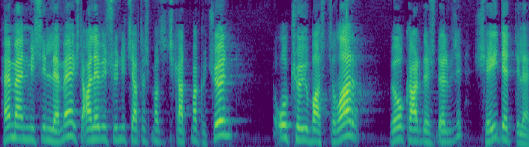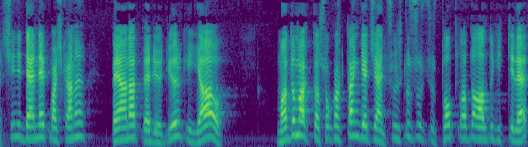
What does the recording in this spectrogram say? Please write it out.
hemen misilleme, işte Alevi-Sünni çatışması çıkartmak için o köyü bastılar ve o kardeşlerimizi şehit ettiler. Şimdi dernek başkanı beyanat veriyor. Diyor ki yahu Madımak'ta sokaktan geçen suçlu suçlu topladı aldı gittiler.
